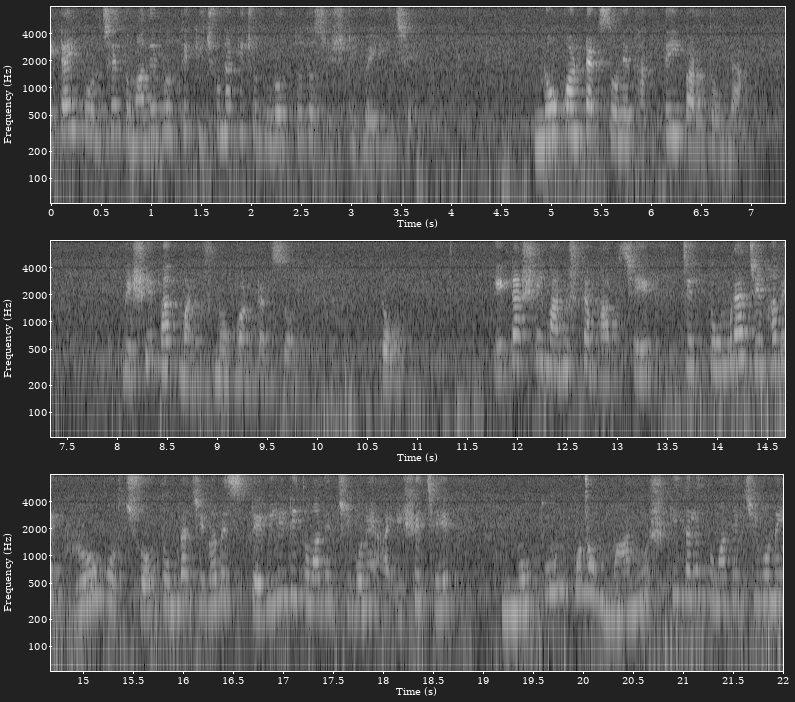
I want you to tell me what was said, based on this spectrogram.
এটাই বলছে, তোমাদের মধ্যে কিছু না কিছু দূরত্ব তো সৃষ্টি হয়েইছে। নো কন্ট্যাক্ট জোনে থাকতেই পারো তোমরা। বেশিরভাগ মানুষ নো কন্ট্যাক্ট জোন তো এটা সেই মানুষটা ভাবছে যে তোমরা যেভাবে গ্রো করছ, তোমরা যেভাবে স্টেবিলিটি তোমাদের জীবনে এসেছে, নতুন কোনো মানুষ কি তাহলে তোমাদের জীবনে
